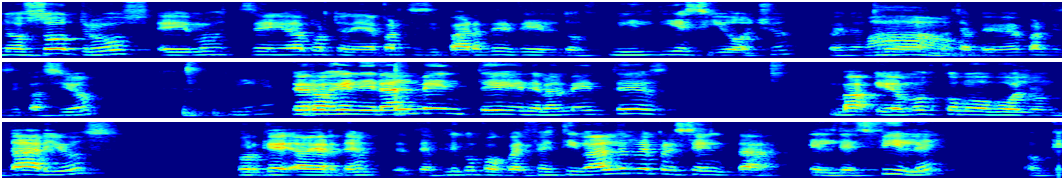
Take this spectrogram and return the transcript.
nosotros hemos tenido la oportunidad de participar desde el 2018, fue nuestro- Wow. nuestra primera participación. Mira. Pero generalmente, generalmente va- íbamos como voluntarios, porque, a ver, te, te explico un poco. El festival representa el desfile, ¿ok?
